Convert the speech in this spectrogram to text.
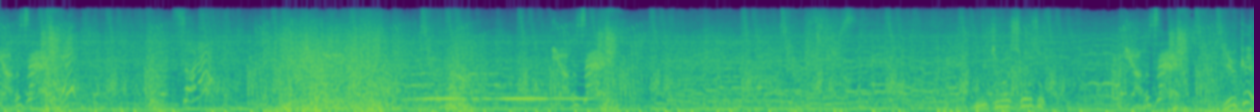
やるぜ。それ？きましょうぞやるぜ！行け！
